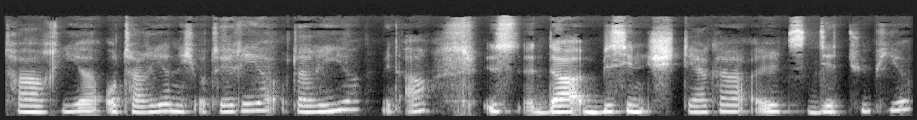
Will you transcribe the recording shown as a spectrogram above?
Otaria, Otaria, nicht Otaria, Otaria mit A, ist da ein bisschen stärker als der Typ hier.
